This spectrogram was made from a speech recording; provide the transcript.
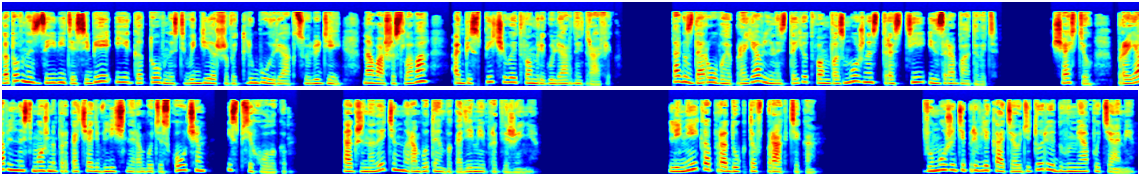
Готовность заявить о себе и готовность выдерживать любую реакцию людей на ваши слова обеспечивает вам регулярный трафик. Так здоровая проявленность дает вам возможность расти и зарабатывать. К счастью, проявленность можно прокачать в личной работе с коучем и с психологом. Также над этим мы работаем в Академии продвижения. Линейка продуктов «Практика». Вы можете привлекать аудиторию двумя путями.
